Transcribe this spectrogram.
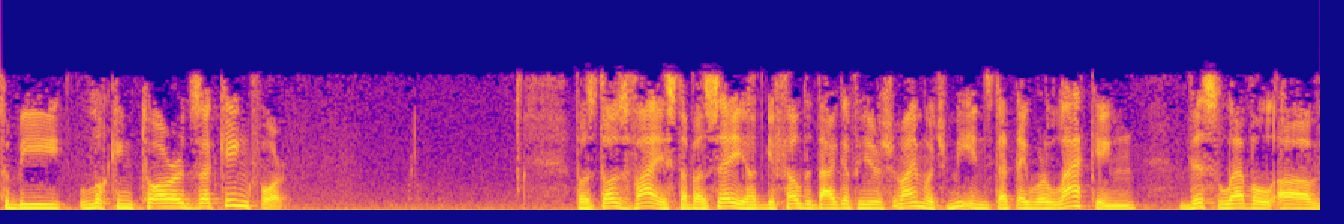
to be looking towards a king for. Was das weiß, aber sie hat gefällt der which means that they were lacking this level of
